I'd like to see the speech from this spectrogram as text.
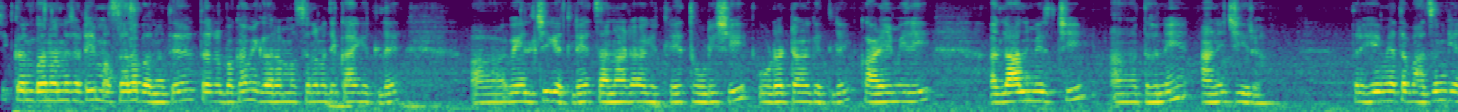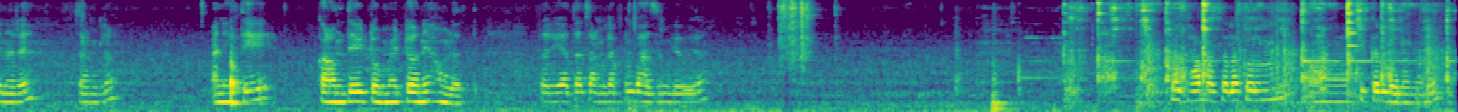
चिकन बनवण्यासाठी मसाला बनवते. तर बघा मी गरम मसाल्यामध्ये काय घेतलं आहे वेलची घेतले चणा डाळ घेतले थोडीशी उडद डाळ घेतले काळी मिरी लाल मिरची धने आणि जिरं. तर हे मी आता भाजून घेणार आहे चांगलं. आणि ते कांदे टोमॅटो आणि हळद. तर हे आता चांगलं आपण भाजून घेऊया. तर हा मसाला करून चिकन बनवणार आहे.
